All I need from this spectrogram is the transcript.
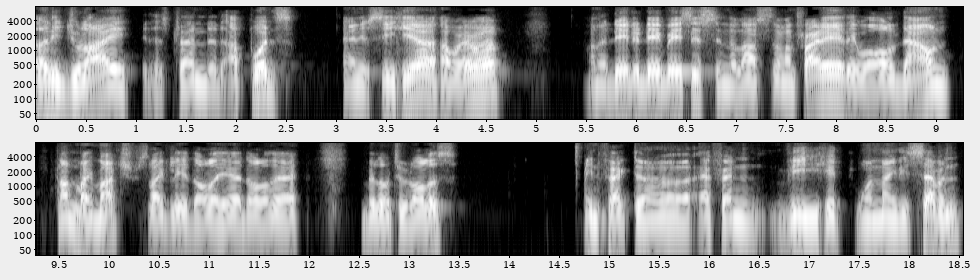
early July. It has trended upwards, and you see here, however, on a day-to-day basis, in the last on Friday, they were all down, not by much, slightly a dollar here, a dollar there, below two dollars. In fact, uh, FNV hit 197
